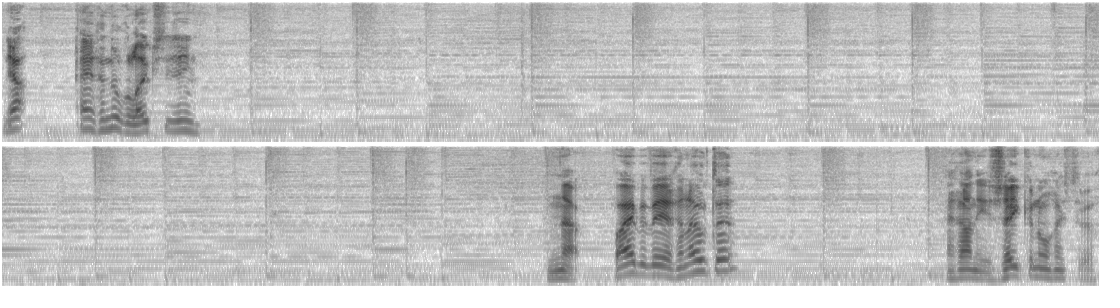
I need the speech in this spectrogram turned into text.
Ja, en genoeg leuks te zien. Nou, wij hebben weer genoten. En gaan hier zeker nog eens terug.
